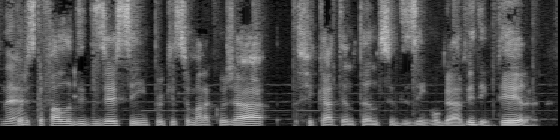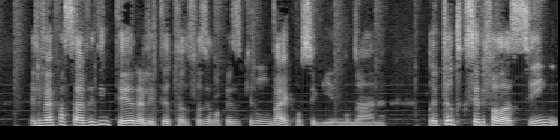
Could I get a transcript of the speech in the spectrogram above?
Né? Por isso que eu falo de dizer sim, porque se o maracujá ficar tentando se desenrugar a vida inteira, ele vai passar a vida inteira ali tentando fazer uma coisa que não vai conseguir mudar, né? No entanto, que se ele falar sim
